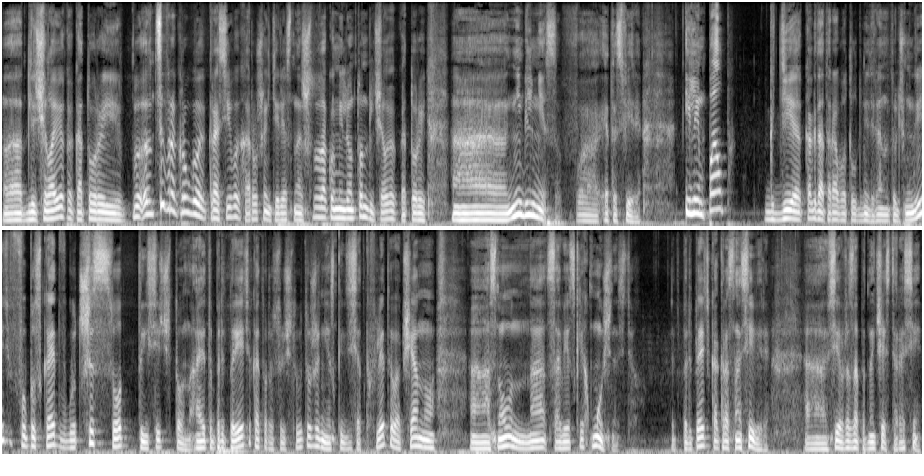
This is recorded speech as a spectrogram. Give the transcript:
э, для человека, который... Цифра круглая, красивая, хорошая, интересная. Что такое миллион тонн для человека, который э, не бельмесов в э, этой сфере? Илимпалп – где когда-то работал Дмитрий Анатольевич Медведев, выпускает в год 600 тысяч тонн. А это предприятие, которое существует уже несколько десятков лет, и вообще оно а, основано на советских мощностях. Это предприятие как раз на севере, а, в северо-западной части России.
